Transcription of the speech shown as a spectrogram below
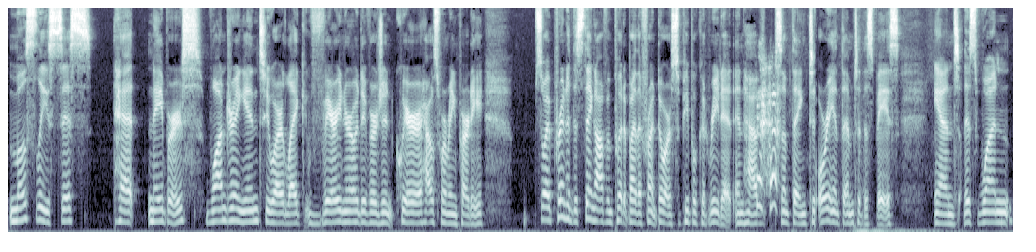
mostly cis het neighbors wandering into our like very neurodivergent queer housewarming party so I printed this thing off and put it by the front door so people could read it and have something to orient them to the space. And this one,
